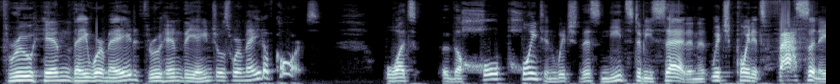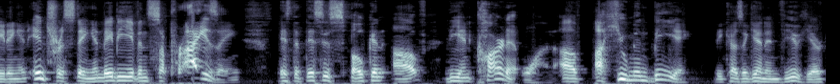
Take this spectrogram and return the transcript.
through him they were made. Through him the angels were made. Of course. What's the whole point in which this needs to be said and at which point it's fascinating and interesting and maybe even surprising is that this is spoken of the incarnate one, of a human being. Because again, in view here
